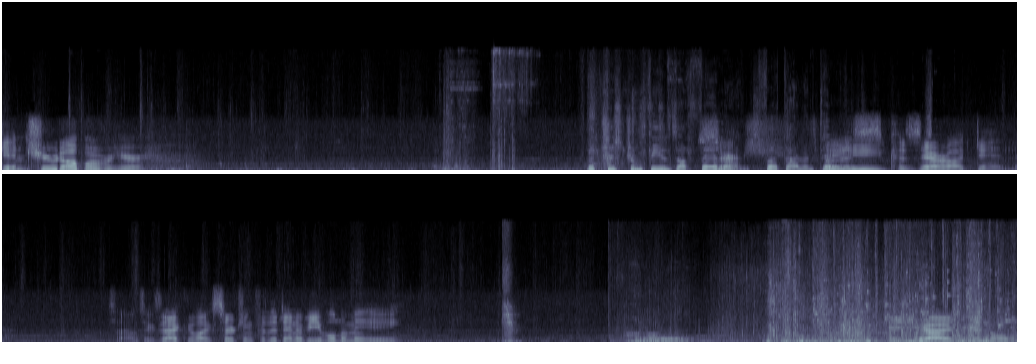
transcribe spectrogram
Getting chewed up over here. The Tristram Fields are fair lands, fertile and for. Hey. this Khazra Den. Sounds exactly like searching for the Den of Evil to me. Hey, you guys are getting old.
